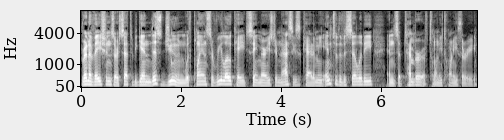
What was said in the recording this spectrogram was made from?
Renovations are set to begin this June with plans to relocate St. Mary's Gymnastics Academy into the facility in September of 2023.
